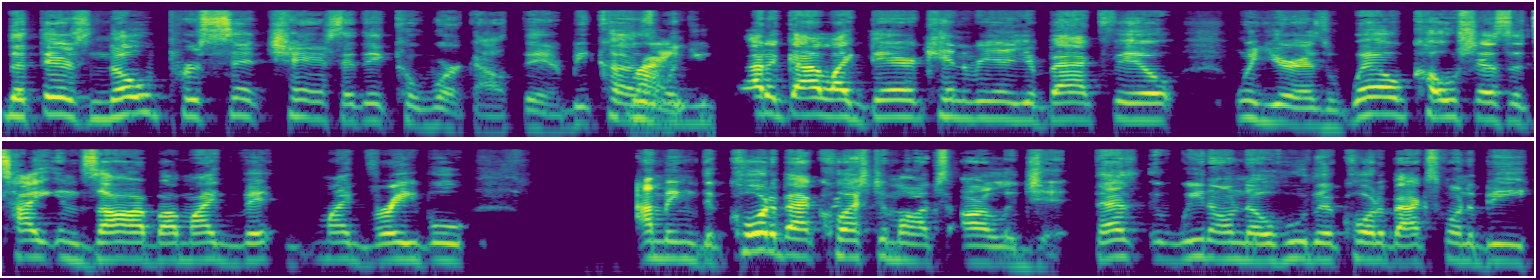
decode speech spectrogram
that there's no percent chance that it could work out there because right. when you got a guy like Derrick Henry in your backfield, when you're as well coached as the Titans are by Mike Mike Vrabel, I mean the quarterback question marks are legit. That's we don't know who their quarterback's going to be.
